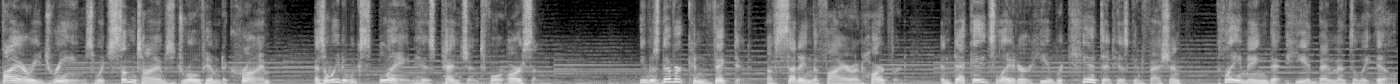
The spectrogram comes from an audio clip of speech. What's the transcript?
fiery dreams which sometimes drove him to crime as a way to explain his penchant for arson. He was never convicted of setting the fire in Hartford, and decades later he recanted his confession, claiming that he had been mentally ill.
